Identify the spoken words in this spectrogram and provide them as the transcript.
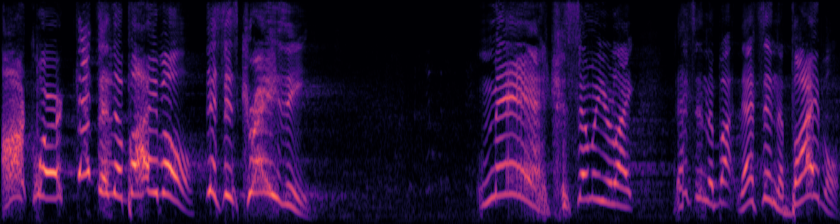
Awkward. That's in the Bible. This is crazy. Man, because some of you are like, that's in the Bible. That's in the Bible.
